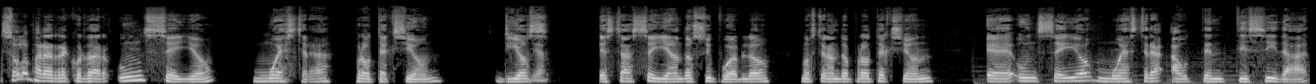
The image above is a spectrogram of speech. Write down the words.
solo para recordar, un sello muestra protección. Dios Yeah. está sellando a su pueblo, mostrando protección. Eh, un sello muestra autenticidad.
